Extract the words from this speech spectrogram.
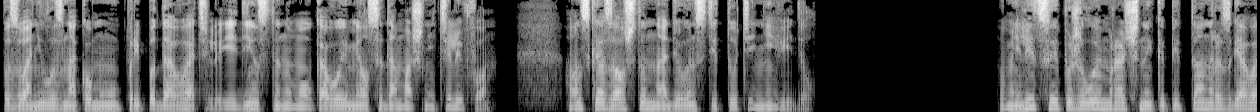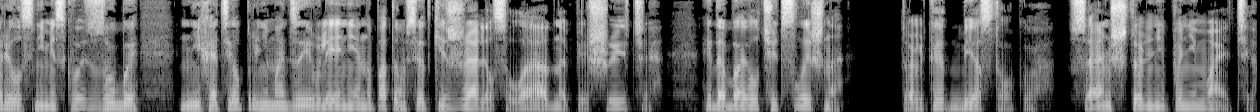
позвонила знакомому преподавателю, единственному, у кого имелся домашний телефон. Он сказал, что Надю в институте не видел. В милиции пожилой мрачный капитан разговаривал с ними сквозь зубы, не хотел принимать заявление, но потом все-таки сжалился. «Ладно, пишите». И добавил чуть слышно. «Только это без толку. Сами, что ли, не понимаете?»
